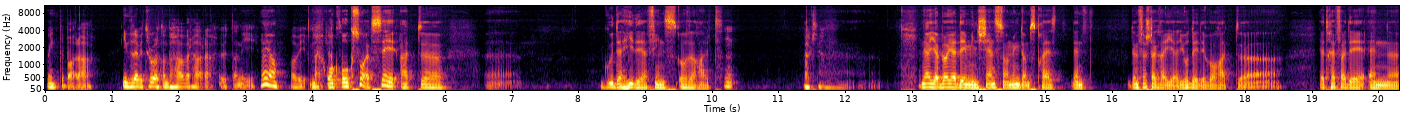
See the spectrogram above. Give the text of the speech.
Och inte bara, inte det vi tror att de behöver höra, utan i Ja, ja. vad vi märker. Och också att se att uh, goda idéer finns överallt. Verkligen. När jag började min tjänst som ungdomspräst, den, den första grejen jag gjorde det var att uh, jag träffade en, uh,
